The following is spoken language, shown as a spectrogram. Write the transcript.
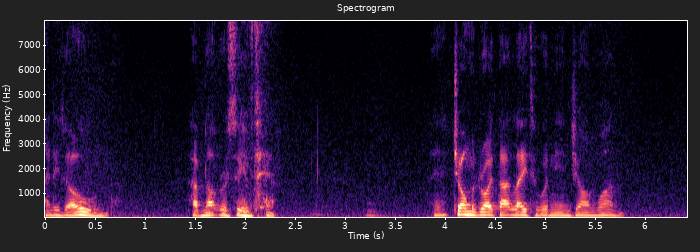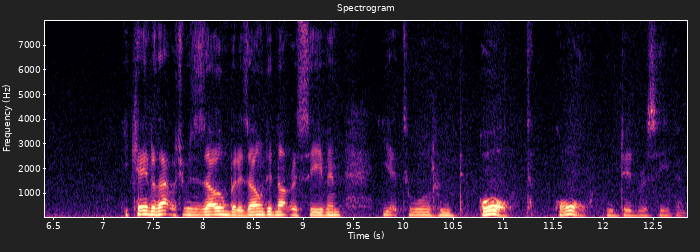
and his own have not received him. Eh? John would write that later, wouldn't he, in John 1. He came to that which was his own, but his own did not receive him, yet to all who, all, to all who did receive him.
